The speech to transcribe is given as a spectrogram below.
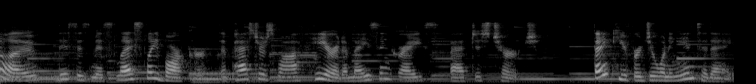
Hello, this is Miss Leslie Barker, the pastor's wife here at Amazing Grace Baptist Church. Thank you for joining in today.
